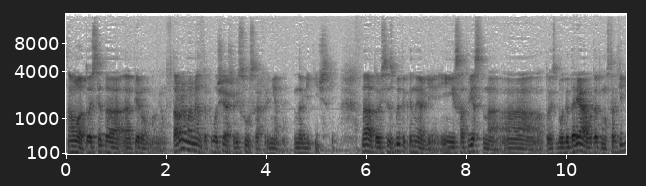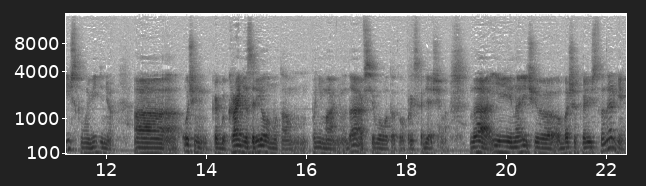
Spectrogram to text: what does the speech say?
вот, то есть это э, первый момент. Второй момент, ты получаешь ресурсы охрененные, энергетические. Да, то есть избыток энергии. И, соответственно, э, то есть благодаря вот этому стратегическому видению, э, очень как бы крайне зрелому там пониманию да, всего вот этого происходящего, да, и наличию больших количеств энергии,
